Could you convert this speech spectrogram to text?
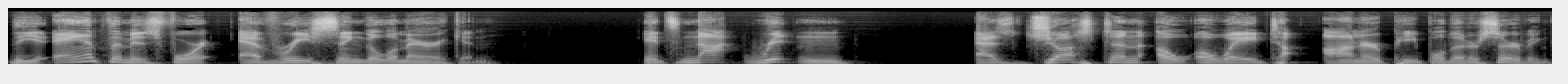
The anthem is for every single American. It's not written as just an, a, a way to honor people that are serving.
